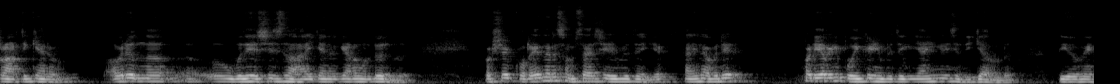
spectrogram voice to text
പ്രാർത്ഥിക്കാനോ അവരൊന്ന് ഉപദേശിച്ച് സഹായിക്കാനോ ഒക്കെയാണ് കൊണ്ടുവരുന്നത്. പക്ഷേ കുറേ നേരം സംസാരിച്ച് കഴിയുമ്പോഴത്തേക്ക് അല്ലെങ്കിൽ അവർ പടിയിറങ്ങി പോയി കഴിയുമ്പോഴത്തേക്ക് ഇങ്ങനെ ചിന്തിക്കാറുണ്ട്. ദൈവമേ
